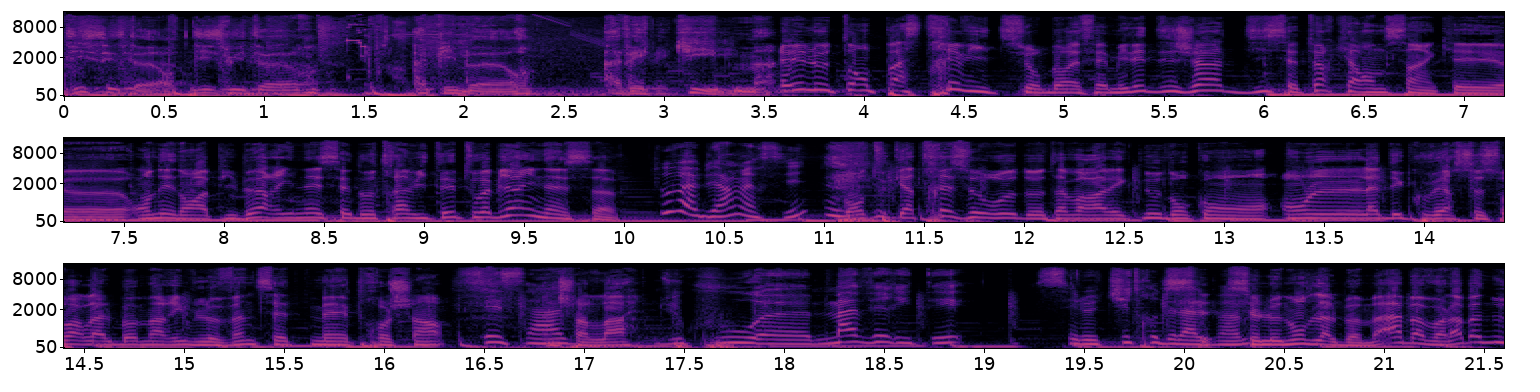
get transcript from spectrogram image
17h, 18h. Happy Beurre avec Kim. Et le temps passe très vite sur Beurre FM. Il est déjà 17h45 et euh, on est dans Happy Beurre. Inès est notre invitée. Tout va bien, Inès? Tout va bien, merci. Bon, en tout cas, très heureux de t'avoir avec nous. Donc, on, on l'a découvert ce soir. L'album arrive le 27 mai prochain. C'est ça. Inch'Allah. Du coup, euh, Ma Vérité, c'est le titre de l'album. c'est le nom de l'album. Ah bah voilà, bah nous,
